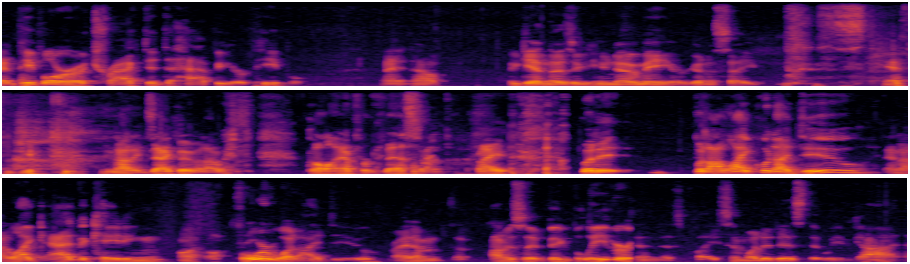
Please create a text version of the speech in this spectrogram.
And people are attracted to happier people. Right now, again, those of you who know me are going to say, you're not exactly what I would call effervescent, right? but it, but I like what I do, and I like advocating uh, uh, for what I do, right? I'm uh, obviously a big believer in this place and what it is that we've got.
